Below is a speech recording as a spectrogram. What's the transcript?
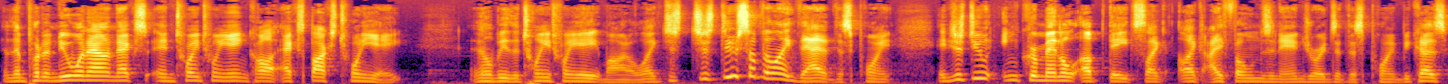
and then put a new one out next in 2028 and call it Xbox 28, and it'll be the 2028 model. Like just just do something like that at this point, and just do incremental updates like like iPhones and Androids at this point because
